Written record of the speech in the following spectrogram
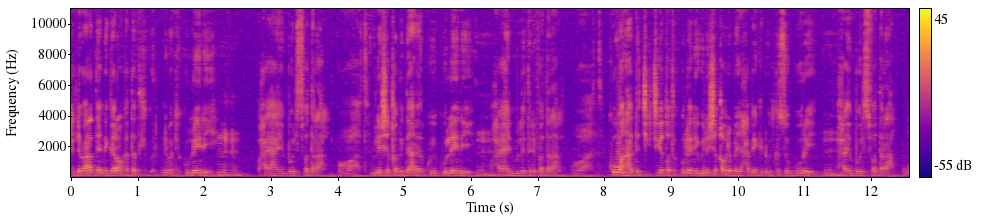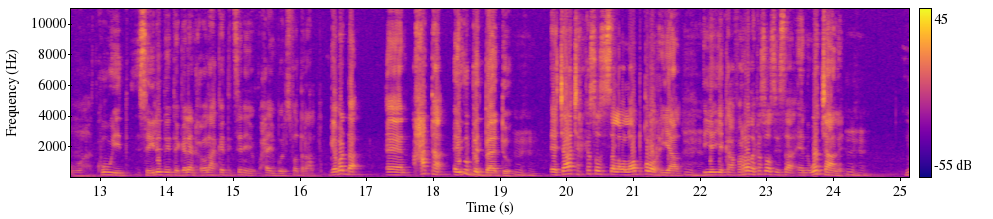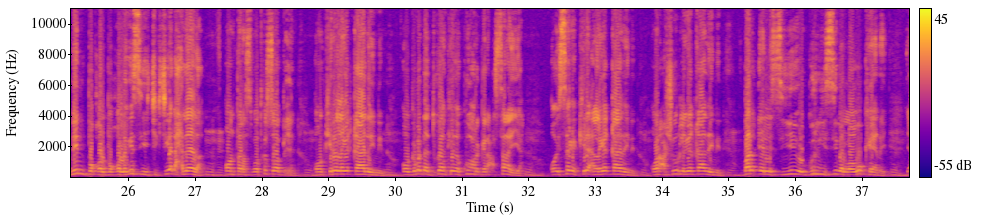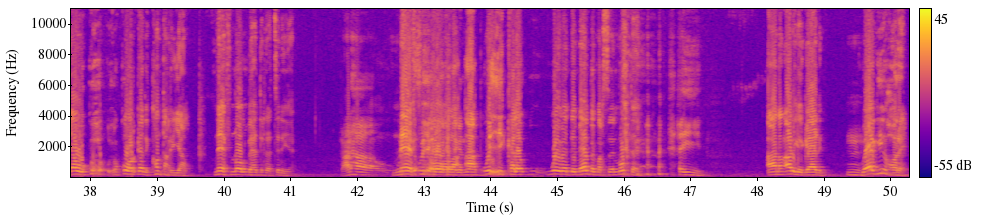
xildhibaanadeeni garoonka dadkii nimankii ku leynayay. Waxay ahaayeen boolis federaal wiilashii qabridaha kuwii ku leynayay. Waxay ahaayeen military federaal kuwan hadda jigjiga dadka ku leynayay wiilashii qabri bay habeenkii dhawad ka soo guurayay. Waxay ahaayeen boolis federaal kuwii saylada inta galeen xoolaha ka didsanayay waxay ahaayeen boolis federaal gabadha xataa ay u badbaado ee jaajar ka soo siisa laba laba boqol oo riyaal iyo iyo kaafarada ka soo siisa wajaale nin boqol boqol laga siiyey jigjiga dhexdeeda oon transport ka soo bixin oon kire laga qaadaynin oo gabadha dukaankeeda ku hor ganacsanaya oo isaga kire aan laga qaadaynin oon cashuur laga qaadaynin bal ee la siiyey oo gurigiisiiba loogu keenay yaa wuxuu ku horgaday konton riyaal. Neef nool bay hadda raadsanayaan. Macnaha neef wixii kale wayba de meel bay marsadeen moogtahay aanan ariga gaadhin. Waagii hore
